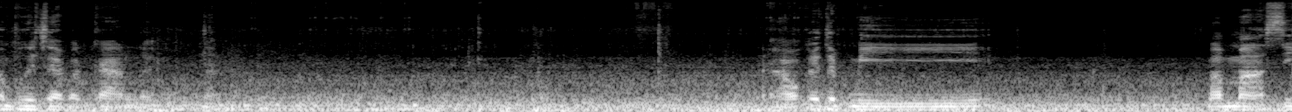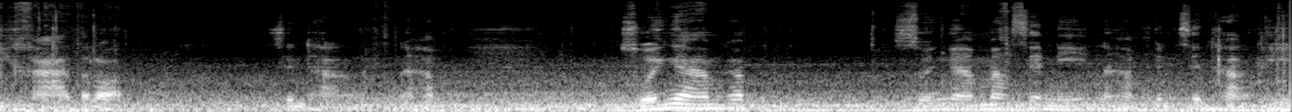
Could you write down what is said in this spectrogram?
อำเภอไซปรากาศเลยนะครับนะครับก็จะมีประมาณสี่ขาตลอดเส้นทางนะครับ สวยงามครับ สวยงามมากเส้นนี้นะครับ เป็นเส้นทางที่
